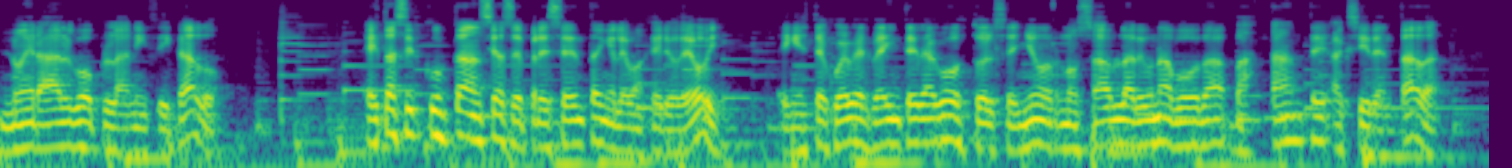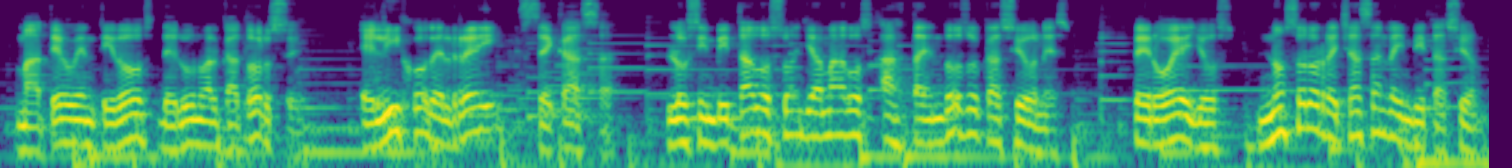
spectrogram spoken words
no era algo planificado. Esta circunstancia se presenta en el Evangelio de hoy. En este jueves 20 de agosto el Señor nos habla de una boda bastante accidentada. Mateo 22 del 1 al 14. El hijo del rey se casa. Los invitados son llamados hasta en dos ocasiones, pero ellos no solo rechazan la invitación,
